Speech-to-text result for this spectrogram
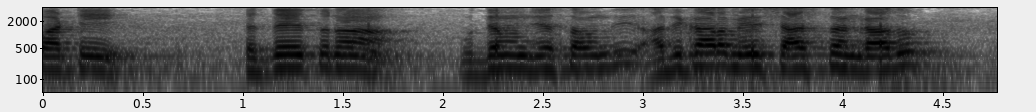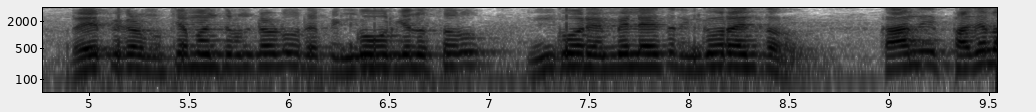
పార్టీ పెద్ద ఎత్తున ఉద్యమం చేస్తూ ఉంది. అధికారం ఏది శాశ్వతం కాదు. రేపు ఇక్కడ ముఖ్యమంత్రి ఉంటాడు రేపు ఇంకోరు గెలుస్తారు ఇంకోరు ఎమ్మెల్యే అవుతారు ఇంకోరు అవుతారు. కానీ ప్రజల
